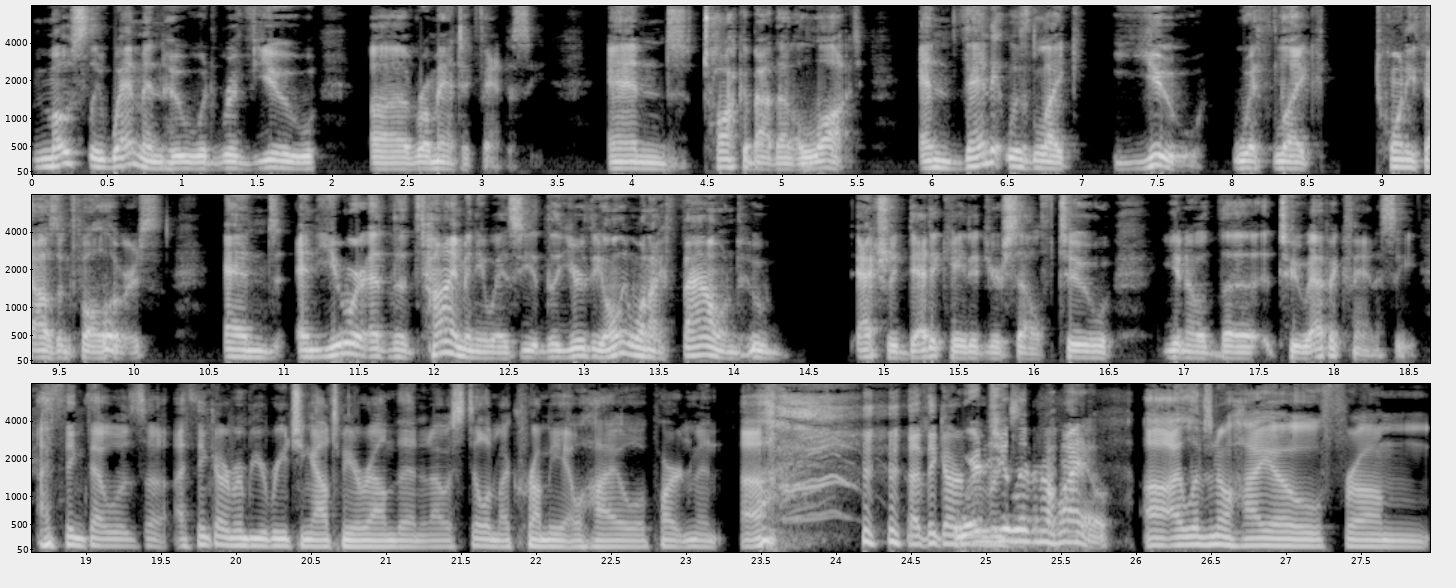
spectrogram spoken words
mostly women who would review uh romantic fantasy and talk about that a lot. And then it was like you with like 20,000 followers. And and you were at the time anyways, you're the only one I found who actually dedicated yourself to you know the to epic fantasy i think that was uh, i think i remember you reaching out to me around then and i was still in my crummy ohio apartment uh, i think i where did you live in ohio uh, i lived in ohio from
